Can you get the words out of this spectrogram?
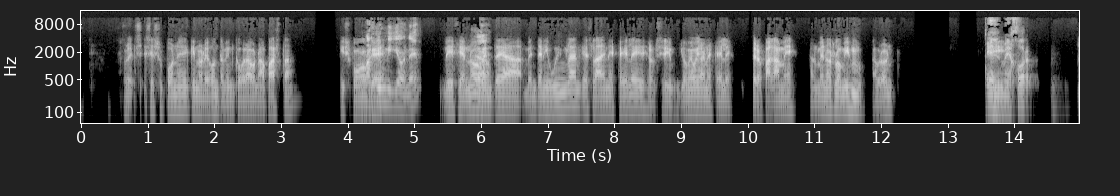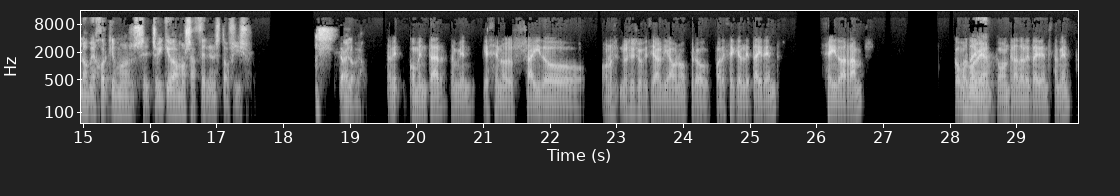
Hombre, Se, se supone que en Oregón también cobraba una pasta y supongo Más que de un millón, ¿eh? Le decían, no, vente a, vente a New England, que es la NFL, y dijeron, sí, sí, yo me voy a la NFL, pero págame, al menos lo mismo, cabrón. El mejor, lo mejor que hemos hecho y que vamos a hacer en esta offseason. Ya lo veo. También comentar también que se nos ha ido, o no, sé- no sé si es oficial ya o no, pero parece que el de Tyrants se ha ido a Rams como, Pues como entrenador de Tyrants también.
